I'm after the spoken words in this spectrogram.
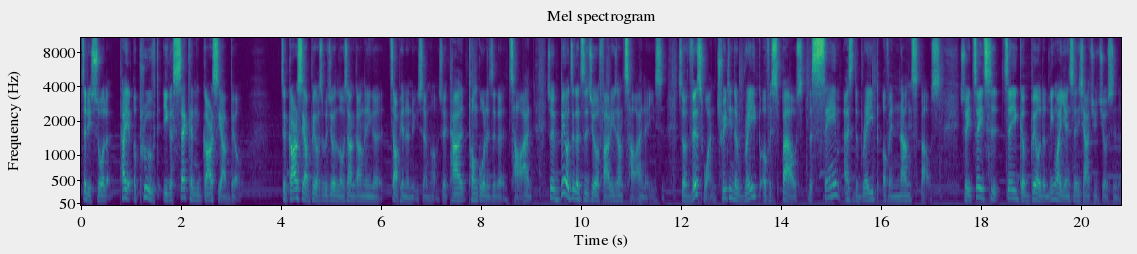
这里说了，他也 approved 一个 second Garcia bill。这 Garcia Bill 是不是就是楼上刚那个照片的女生哈？所以她通过了这个草案，所以 Bill 这个字就有法律上草案的意思。So this one treating the rape of a spouse the same as the rape of a non-spouse。所以这一次这一个 Bill 的另外延伸下去就是呢，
